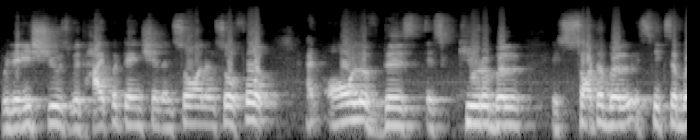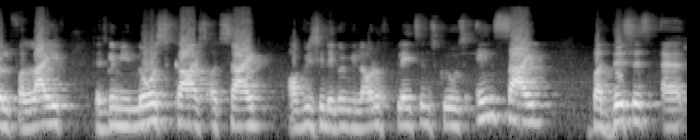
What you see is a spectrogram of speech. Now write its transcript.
with their issues with hypertension and so on and so forth. And all of this is curable, it's sortable, it's fixable for life. There's going to be no scars outside. Obviously, there are going to be a lot of plates and screws inside, but this is a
